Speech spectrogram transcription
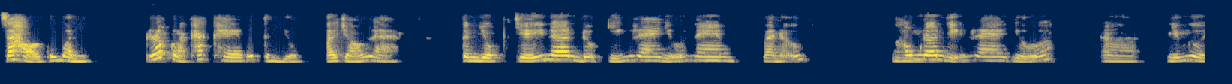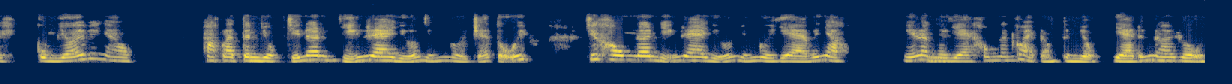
xã hội của mình rất là khắt khe với tình dục ở chỗ là tình dục chỉ nên được diễn ra giữa nam và nữ. Không nên diễn ra giữa à, những người cùng giới với nhau. Hoặc là tình dục chỉ nên diễn ra giữa những người trẻ tuổi chứ không nên diễn ra giữa những người già với nhau. Nghĩa là người già không nên có hoạt động tình dục già đến nơi rồi.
